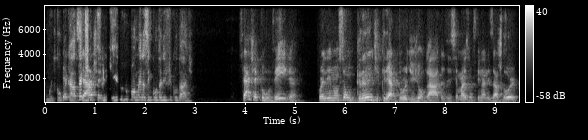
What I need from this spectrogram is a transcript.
É muito complicado. Até times pequenos o Palmeiras encontra dificuldade. Você acha que o Veiga, por ele não ser um grande criador de jogadas, ele ser mais um finalizador,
